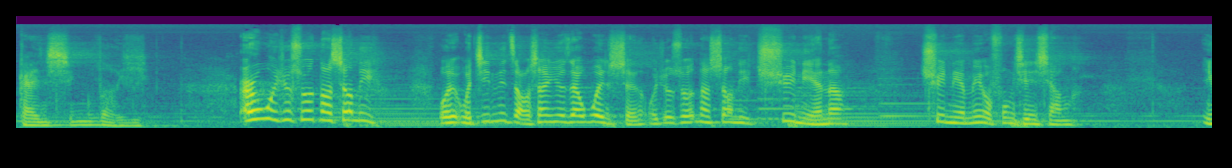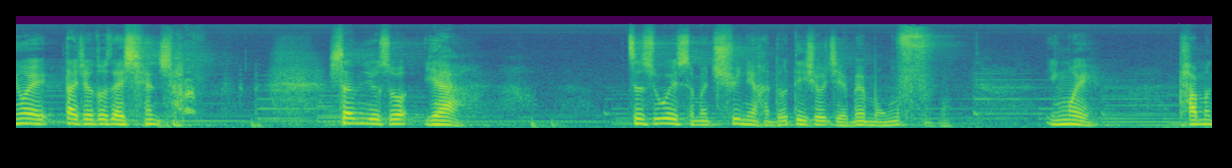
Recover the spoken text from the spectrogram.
甘心乐意。”而我就说：“那上帝，我我今天早上又在问神，我就说：那上帝去年呢？去年没有奉献箱，因为大家都在现场。”上帝就说：“呀，这是为什么？去年很多弟兄姐妹蒙福，因为他们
